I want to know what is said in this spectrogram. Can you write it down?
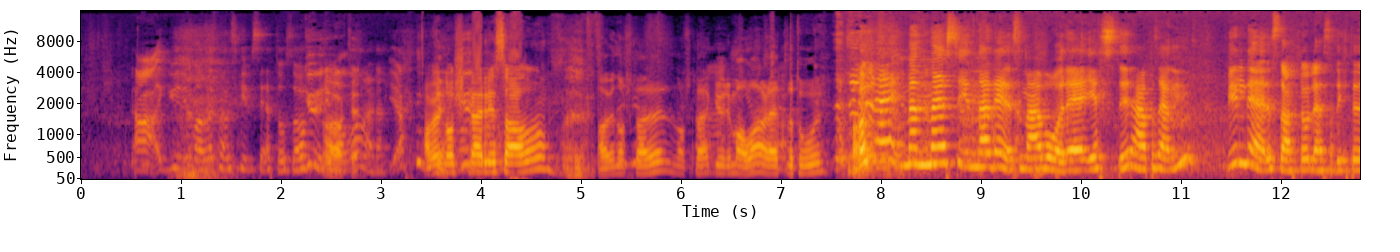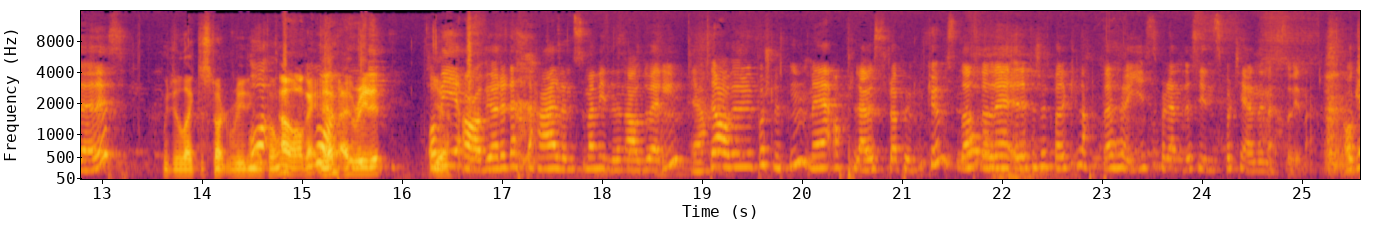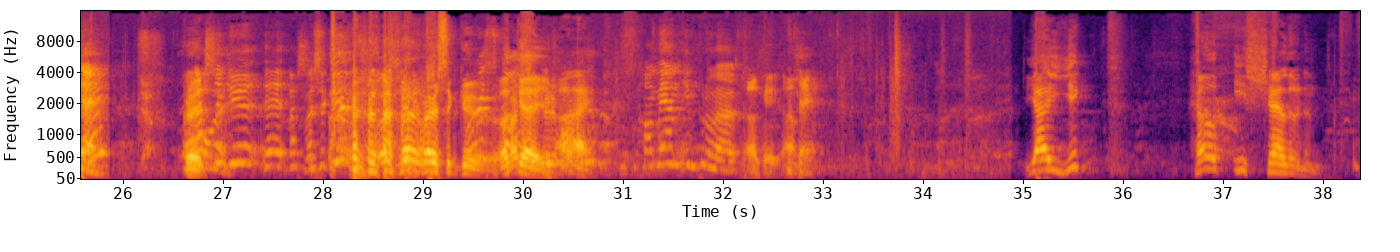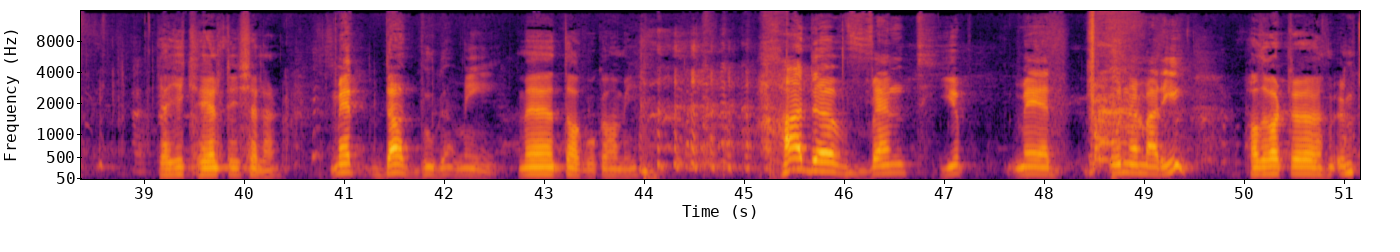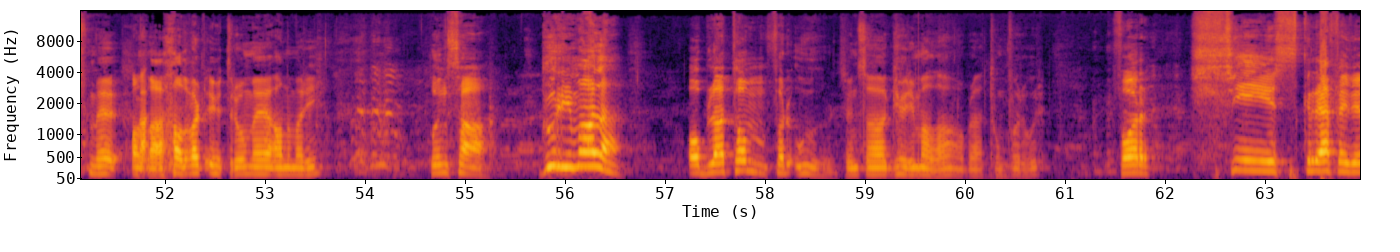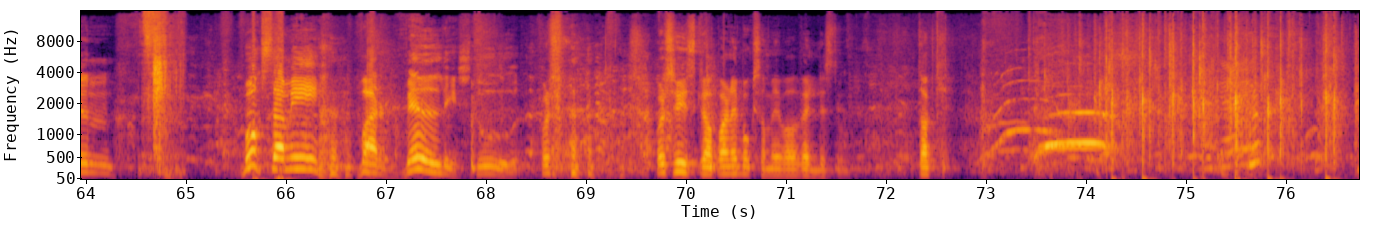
Ja, Guri Malla kan skrives i ett også. Guri Ah, okay. er det. Ja. Har vi norsklærer i salen? Har vi norsklærer? Norsklærer Guri Malla, er det ett eller to ord? Ok, Men eh, siden det er dere som er våre gjester her på scenen, vil dere starte å lese diktet deres? Would you like to start reading the poem? oh, okay. Yeah, I read it. Og vi avgjører dette her, hvem som er vinneren av duellen. Det avgjør vi på slutten med applaus fra publikum. Så da skal dere rett og slett bare klappe høyest for den dere synes fortjener mest å vinne. Ok? Great. Vær så god. eh, Vær så god. Vær så god. Ok. Okay. Kom igjen, improver. Okay, um, Ok. Jeg gikk helt i kjelleren Jeg gikk helt i kjelleren med dagboka mi. Med dagboka mi. Hadde vent djupt med Anne Marie. Hadde vært uh, umt med Anna. Hadde vært utro med Anne Marie. Hun sa Gurimala og ble tom for ord. Hun sa Guri malla og ble tom for ord. For skyskraperen Buksa mi var veldig stor. For, for skyskraperen i buksa mi var veldig stor. Takk.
